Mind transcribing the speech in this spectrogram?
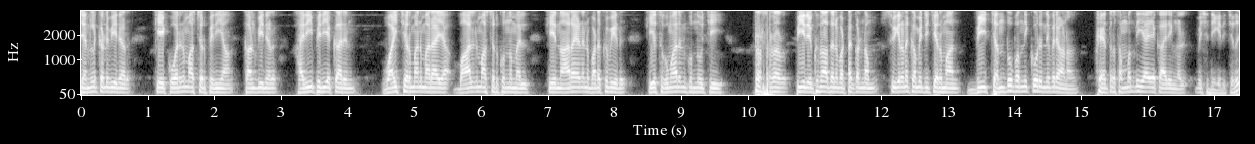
general convener K Koran master Periya convener Hari Periyakkaran vice ചെയർമാൻമാരായ Balan master Kunnummal K Narayanan Vadakkuveedu K Sukumaran Kunnoochi treasurer P Raghunathan Vattakkannam സ്വീകരണ committee chairman B Chandu Pannikkur എന്നിവരാണ് ക്ഷേത്ര സംബന്ധിയായ കാര്യങ്ങൾ വിശദീകരിച്ചത്.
